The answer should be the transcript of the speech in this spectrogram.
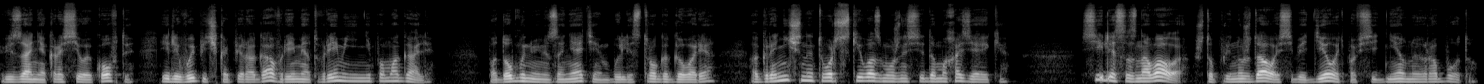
вязание красивой кофты или выпечка пирога время от времени не помогали. Подобными занятиями были, строго говоря, ограничены творческие возможности домохозяйки. Силия осознавала, что принуждала себя делать повседневную работу.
